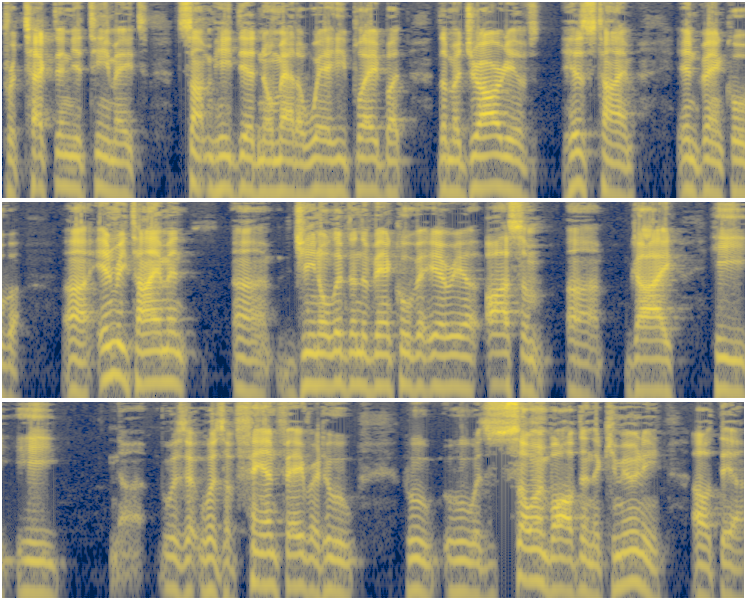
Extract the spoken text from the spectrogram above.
protecting your teammates. Something he did no matter where he played, but the majority of his time in Vancouver. Uh, in retirement, uh, Gino lived in the Vancouver area. Awesome uh, guy. He he uh, was was a fan favorite who who who was so involved in the community out there.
